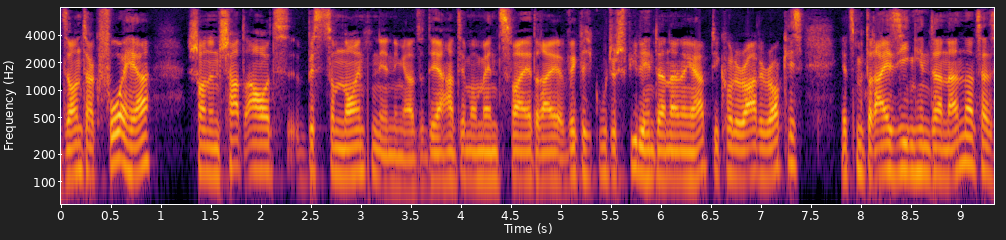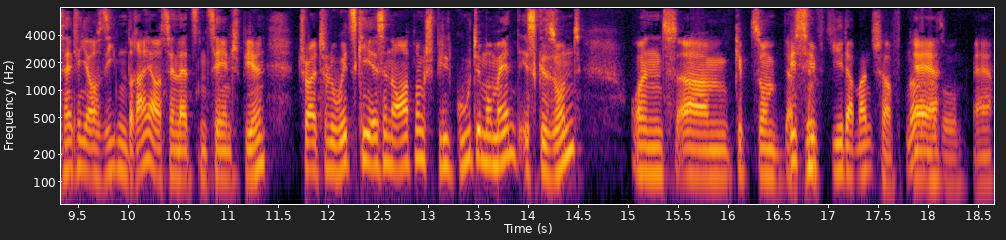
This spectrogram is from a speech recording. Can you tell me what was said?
Sonntag vorher schon einen Shutout bis zum neunten Inning. Also der hat im Moment zwei, drei wirklich gute Spiele hintereinander gehabt. Die Colorado Rockies jetzt mit drei Siegen hintereinander, tatsächlich auch sieben drei aus den letzten zehn Spielen. Troy Tulowitzki ist in Ordnung, spielt gut im Moment, ist gesund und ähm, gibt so ein Das bisschen hilft jeder Mannschaft, ne? Ja, ja. Also, ja,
